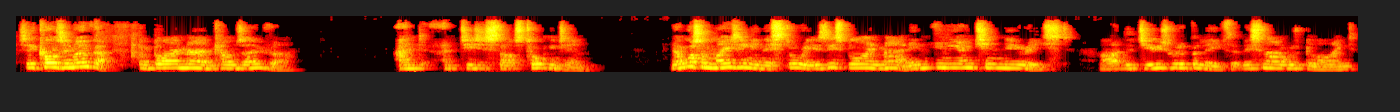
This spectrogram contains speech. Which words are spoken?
So he calls him over. The blind man comes over and, and Jesus starts talking to him. Now, what's amazing in this story is this blind man in, in the ancient Near East, uh, the Jews would have believed that this man was blind,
